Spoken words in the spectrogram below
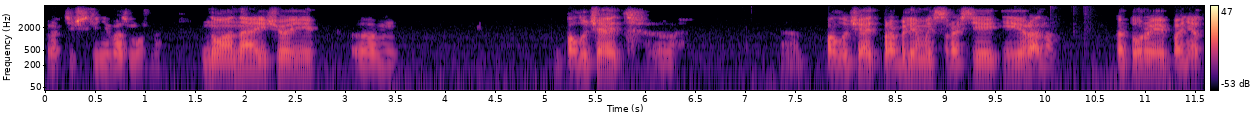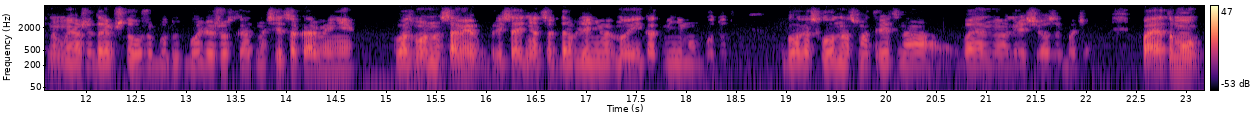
практически невозможно, но она еще и эм, получает э, получает проблемы с Россией и Ираном, которые, понятно, мы ожидаем, что уже будут более жестко относиться к Армении, возможно, сами присоединятся к давлению, ну и как минимум будут благосклонно смотреть на военную агрессию Азербайджана. Поэтому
